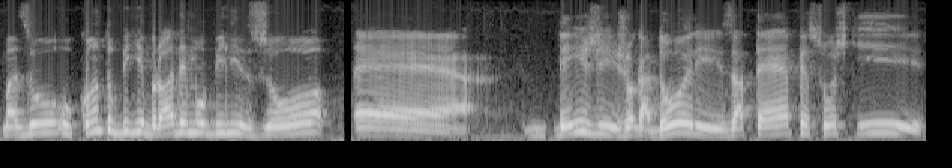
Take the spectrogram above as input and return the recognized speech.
Mas o, o quanto o Big Brother mobilizou é, desde jogadores até pessoas que,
